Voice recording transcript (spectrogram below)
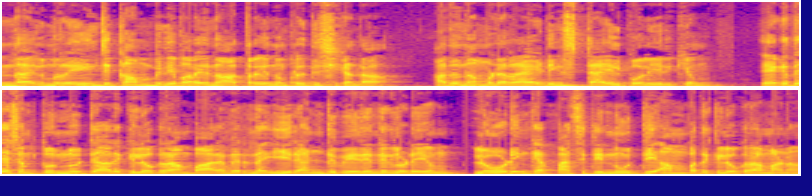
എന്തായാലും റേഞ്ച് കമ്പനി പറയുന്ന അത്രയൊന്നും പ്രതീക്ഷിക്കേണ്ട. അത് നമ്മുടെ റൈഡിംഗ് സ്റ്റൈൽ പോലെ ഇരിക്കും ഏകദേശം തൊണ്ണൂറ്റാറ് കിലോഗ്രാം ഭാരം വരുന്ന ഈ രണ്ട് വേരിയന്റുകളുടെയും ലോഡിംഗ് കപ്പാസിറ്റി നൂറ്റി അമ്പത് കിലോഗ്രാം ആണ്.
